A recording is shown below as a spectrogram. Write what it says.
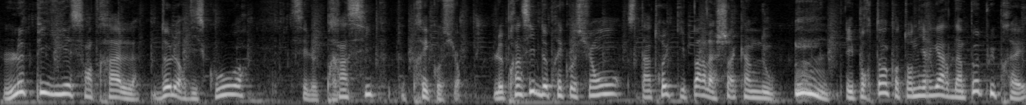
le pilier central de leur discours, c'est le principe de précaution. Le principe de précaution, c'est un truc qui parle à chacun de nous. Et pourtant, quand on y regarde d'un peu plus près,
